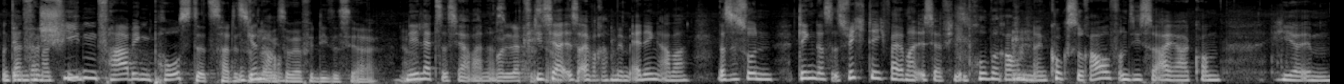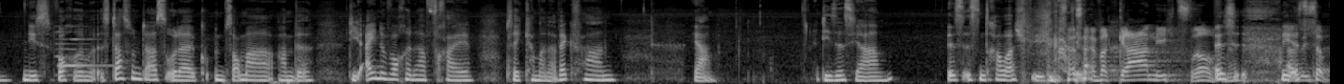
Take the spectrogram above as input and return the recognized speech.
Und In dann, viel- verschiedenfarbigen Post-its hattest du, Genau. glaube ich, sogar für dieses Jahr. Ja. Nee, letztes Jahr war das. Oh, Dieses Jahr. Jahr ist einfach mit dem Edding, aber das ist so ein Ding, das ist wichtig, weil man ist ja viel im Proberaum. Dann guckst du rauf und siehst so, ah ja, komm, hier im nächste Woche ist das und das oder im Sommer haben wir die eine Woche da frei. Vielleicht kann man da wegfahren. Ja, dieses Jahr es ist ein Trauerspiel. Da ist einfach gar nichts drauf. Es, ne? nee, also es, glaub,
